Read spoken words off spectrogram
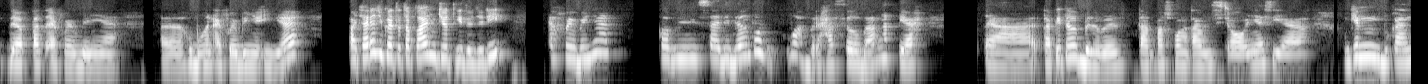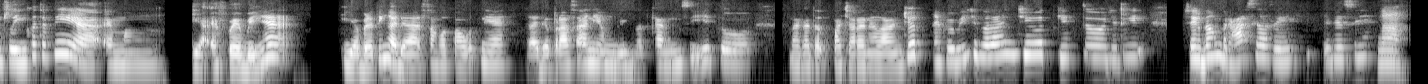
dapat FWB-nya, uh, hubungan FWB-nya iya, pacarnya juga tetap lanjut gitu. Jadi FWB-nya kalau bisa dibilang tuh wah berhasil banget ya. Ya, tapi itu benar-benar tanpa sepengetahuan si cowoknya sih ya. Mungkin bukan selingkuh tapi ya emang ya FWB-nya ya berarti nggak ada sangkut pautnya, nggak ada perasaan yang melibatkan si itu. Mereka pacarannya lanjut, FWB juga lanjut gitu. Jadi saya bilang berhasil sih, itu sih. Nah,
